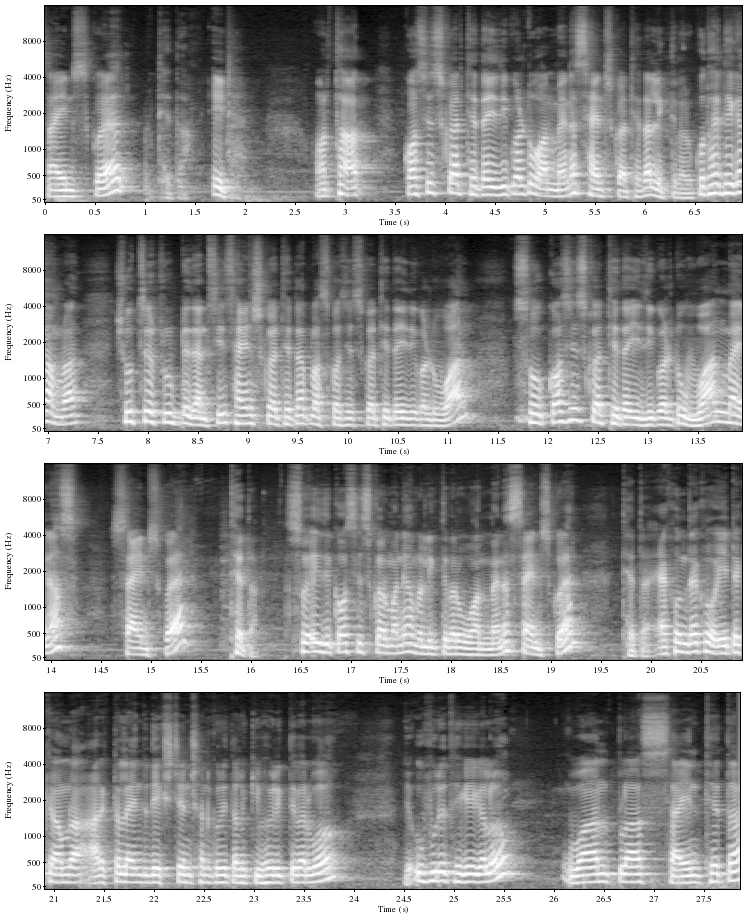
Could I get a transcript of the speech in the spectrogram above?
sine square theta এইটা। অর্থাৎ cos square theta is equal to one minus sine square theta লিখতে পারব। কোথায় থেকে? আমরা সূত্রের প্রুফটা জানছি। Sine square theta plus cos square theta is equal to one so cos square theta is equal to one minus sine square theta so এই যে কস স্কোয়ার মানে আমরা লিখতে পারব one minus sine square theta এখন দেখো, এইটাকে আমরা আরেকটা লাইন যদি এক্সটেনশন করি, তাহলে কীভাবে লিখতে পারব? যে উপরে থেকে গেল one plus sine theta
